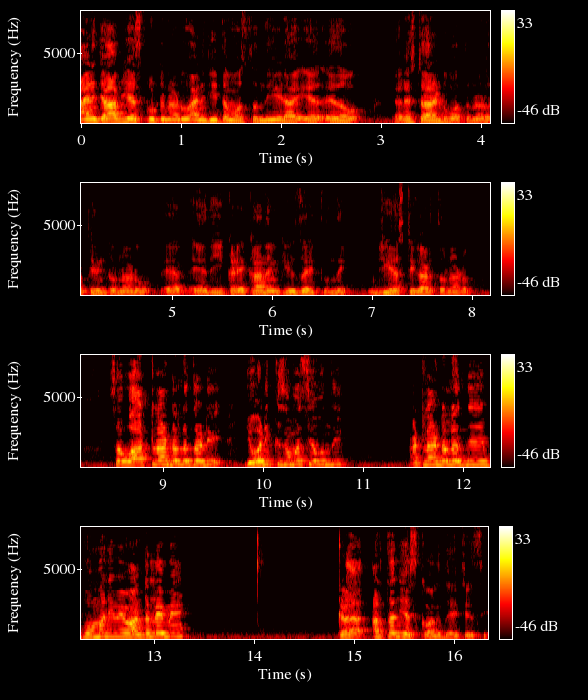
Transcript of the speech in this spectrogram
ఆయన జాబ్ చేసుకుంటున్నాడు ఆయన జీతం వస్తుంది ఈడ ఏదో రెస్టారెంట్ పోతున్నాడు తింటున్నాడు ఏది ఇక్కడ ఎకానమీకి యూజ్ అవుతుంది జిఎస్టీ కడుతున్నాడు. సో అట్లాంటి వాళ్ళతోటి ఎవరికి సమస్య ఉంది? అట్లాంటి వాళ్ళని పొమ్మని మేము అంటలేమే? ఇక్కడ అర్థం చేసుకోవాలి దయచేసి.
